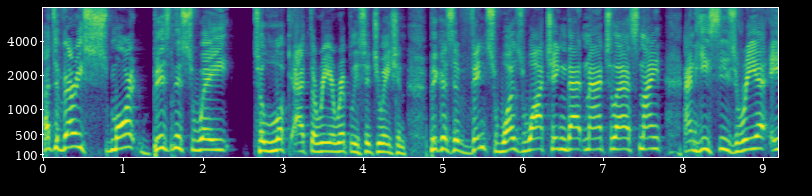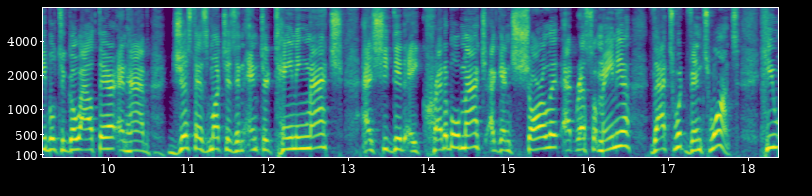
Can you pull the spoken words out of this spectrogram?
that's a very smart business way to look at the Rhea Ripley situation because if Vince was watching that match last night and he sees Rhea able to go out there and have just as much as an entertaining match as she did a credible match against Charlotte at WrestleMania, that's what Vince wants. He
